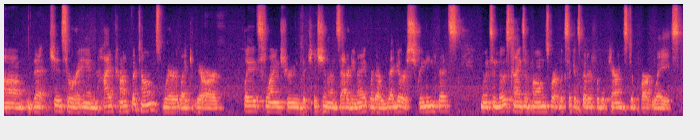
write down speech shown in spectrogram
um, that kids who are in high conflict homes where like there are plates flying through the kitchen on Saturday night, where there are regular screaming fits, you know, it's in those kinds of homes where it looks like it's better for the parents to part ways.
